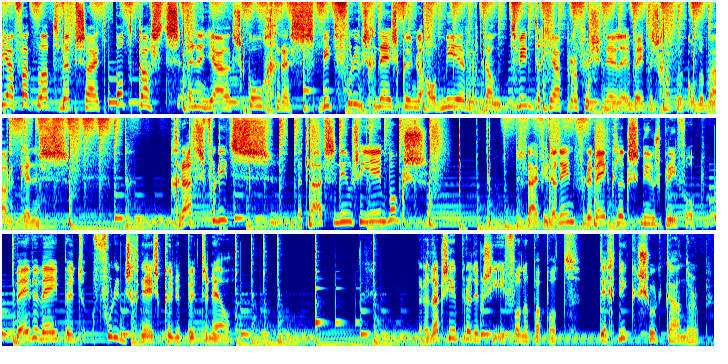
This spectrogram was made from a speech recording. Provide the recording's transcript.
Via vakblad, website, podcasts en een jaarlijks congres biedt voedingsgeneeskunde al meer dan 20 jaar professionele en wetenschappelijk onderbouwde kennis. Gratis voor niets, het laatste nieuws in je inbox. Schrijf je dan in voor de wekelijkse nieuwsbrief op www.voedingsgeneeskunde.nl. Redactie en productie Yvonne Papot. Techniek Sjoerd Kaandorp.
